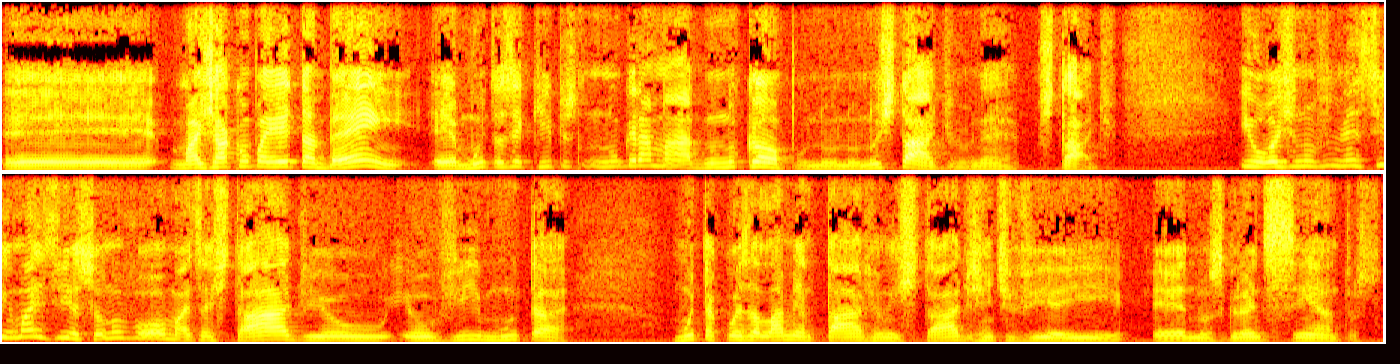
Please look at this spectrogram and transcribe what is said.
É, mas já acompanhei também é, muitas equipes no gramado, no, campo, no, no, no, estádio, né? Estádio. E hoje não vivencio mais isso, eu não vou mais a estádio, eu, eu vi muita, muita coisa lamentável em estádio, a gente via aí é, nos grandes centros.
